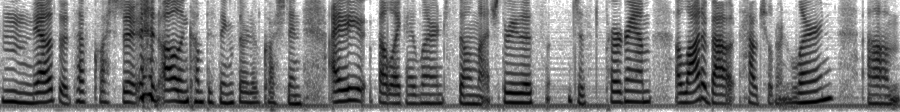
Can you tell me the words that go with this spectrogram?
Hmm, yeah, that's a tough question, an all-encompassing sort of question. I felt like I learned so much through this just program, a lot about how children learn, um,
